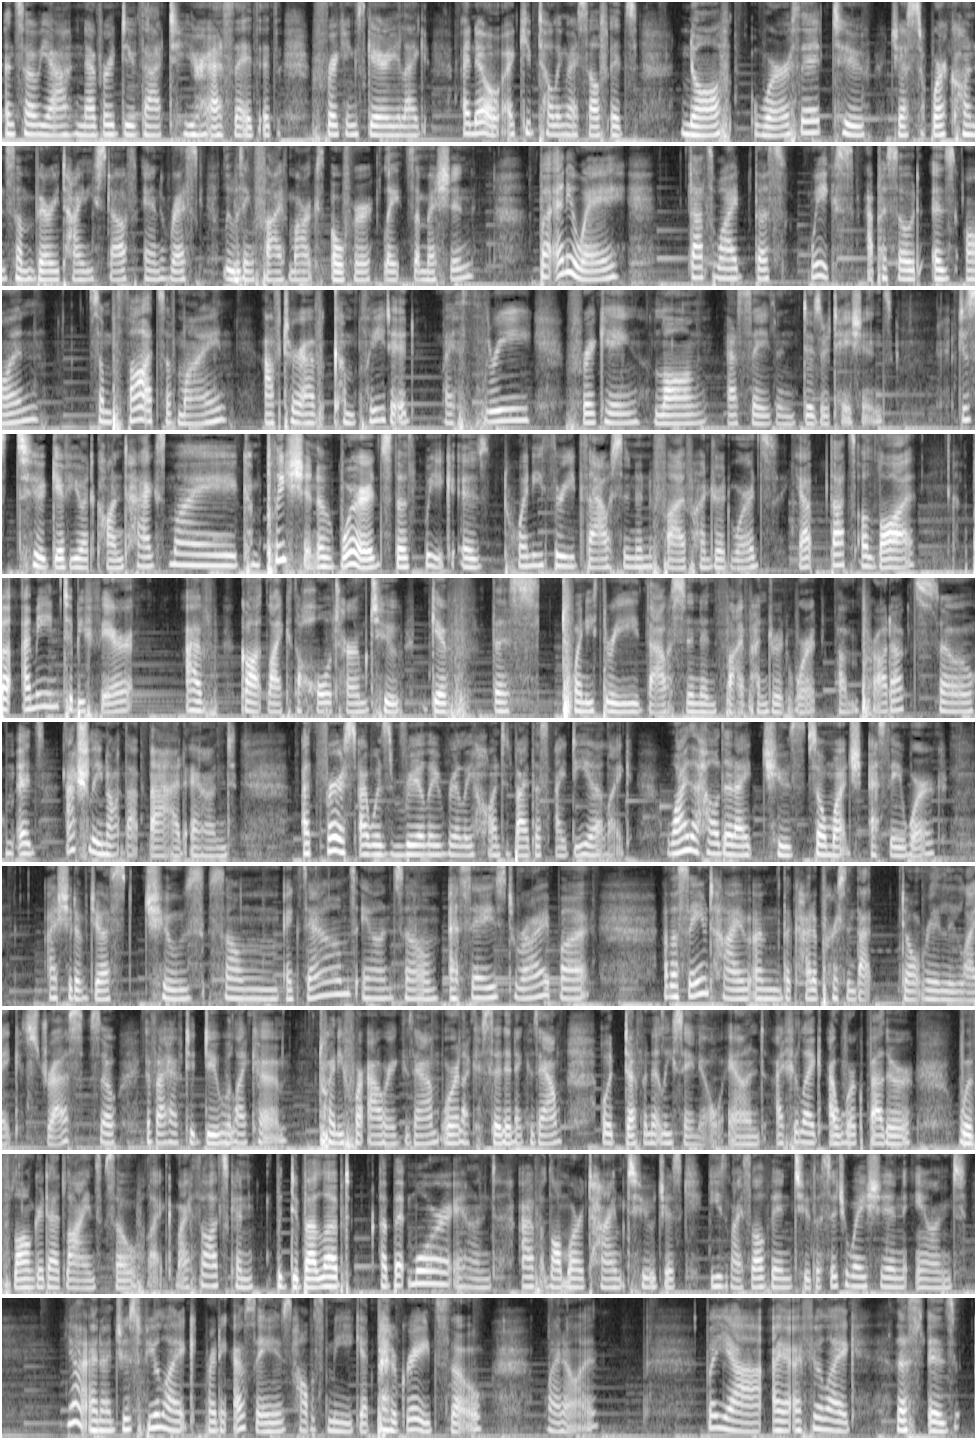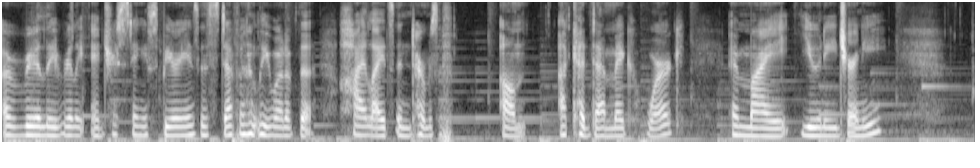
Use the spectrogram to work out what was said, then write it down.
And so, yeah, never do that to your essay. It's, it's freaking scary. Like, I know, I keep telling myself it's not worth it to just work on some very tiny stuff and risk losing five marks over late submission. But anyway, that's why this week's episode is on some thoughts of mine after I've completed my three freaking long essays and dissertations. Just to give you a context, my completion of words this week is 23,500 words. Yep, that's a lot. But I mean, to be fair, I've got like the whole term to give this 23,500 word um, product, so it's actually not that bad and at first, I was really, really haunted by this idea like, why the hell did I choose so much essay work? I should have just choose some exams and some essays to write, but at the same time, I'm the kind of person that don't really like stress. So if I have to do like a 24 hour exam or like a sit-in exam, I would definitely say no. And I feel like I work better with longer deadlines, so like my thoughts can be developed a bit more and I have a lot more time to just ease myself into the situation and yeah, and I just feel like writing essays helps me get better grades, so why not? But yeah, I, I feel like this is a really, really interesting experience. It's definitely one of the highlights in terms of um, academic work in my uni journey.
